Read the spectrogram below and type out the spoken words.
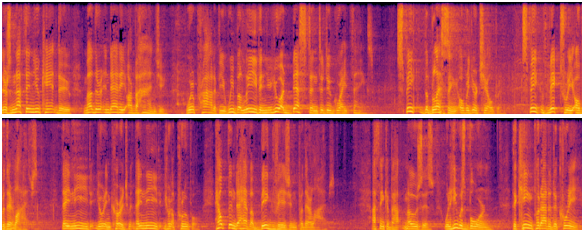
There's nothing you can't do. Mother and daddy are behind you. We're proud of you. We believe in you. You are destined to do great things. Speak the blessing over your children. Speak victory over their lives. They need your encouragement. They need your approval. Help them to have a big vision for their lives. I think about Moses. When he was born, the king put out a decree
